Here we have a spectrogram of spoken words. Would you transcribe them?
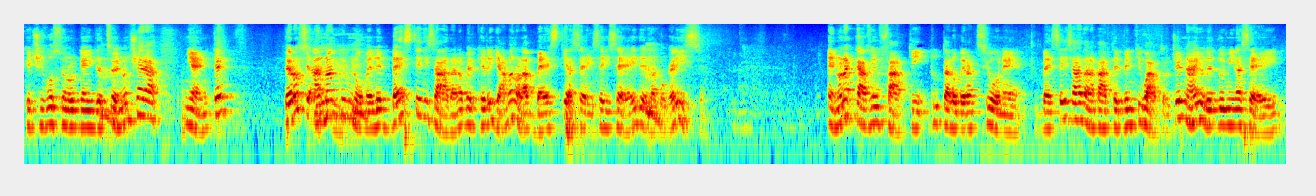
che ci fosse un'organizzazione, non c'era niente, però hanno anche un nome, le bestie di Satana, perché richiamano la bestia 666 dell'Apocalisse. E non a caso, infatti, tutta l'operazione bestia di Satana parte il 24 gennaio del 2006.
